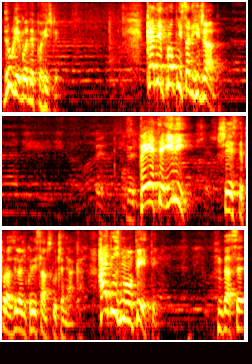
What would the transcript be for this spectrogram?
Druge godine po Hižri. Kad je propisan hijab? Pete ili šeste po razilaženju kod islamskih učenjaka. Hajde uzmemo pete. Da se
